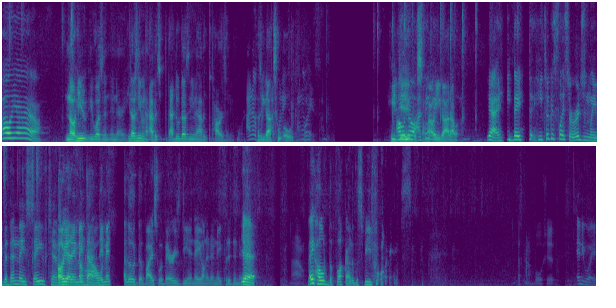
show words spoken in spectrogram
Oh yeah. no he he wasn't in there he doesn't even have his that dude doesn't even have his powers anymore I know because he got too old took his he Oh, did no, but somehow they- he got out Yeah, he, they he took his place originally, but then they saved him. oh yeah they made somehow. that they made that little device with barry's dna on it and they put it in there Yeah, Oh, they hold the fuck out of the Speed Force. that's kind of bullshit. Anyway,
